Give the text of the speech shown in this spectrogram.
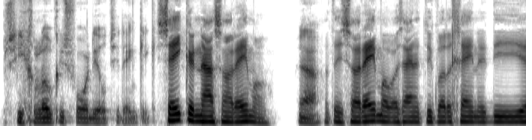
psychologisch voordeeltje, denk ik. Zeker na Sanremo. Ja, Want in Sanremo was hij natuurlijk wel degene die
